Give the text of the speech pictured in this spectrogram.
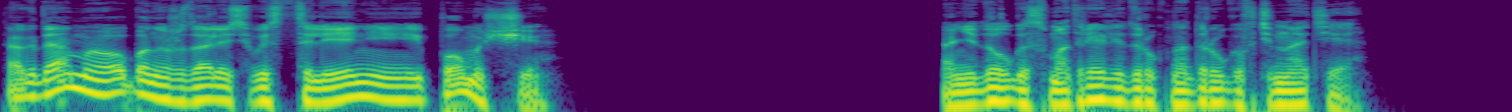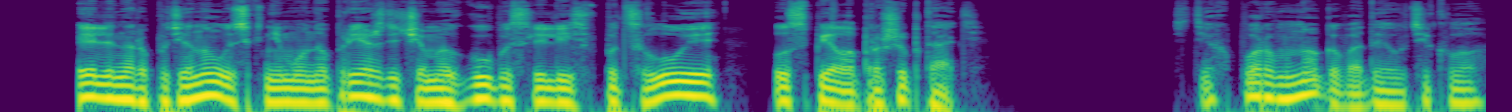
Тогда мы оба нуждались в исцелении и помощи». Они долго смотрели друг на друга в темноте. Элинор потянулась к нему, но прежде чем их губы слились в поцелуи, успела прошептать. «С тех пор много воды утекло».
